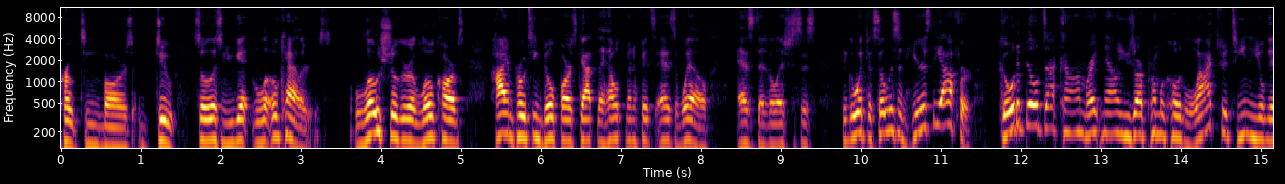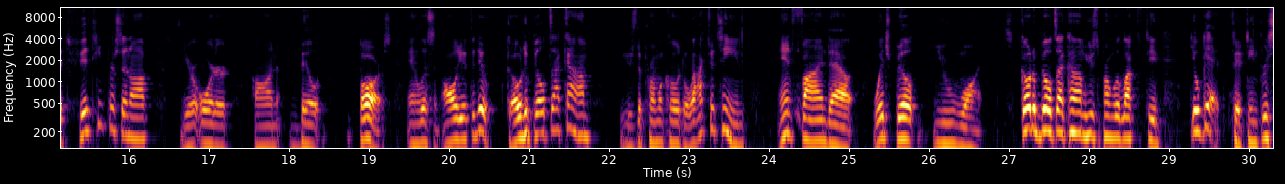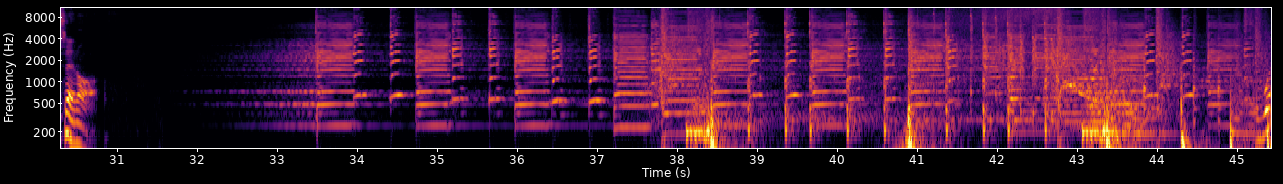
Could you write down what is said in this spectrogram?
protein bars do. So listen, you get low calories, low sugar, low carbs, high in protein. Built bars got the health benefits as well as the deliciousness to go with it. So listen, here's the offer. Go to built.com right now, use our promo code LOCKED15 and you'll get 15% off your order on built bars. And listen, all you have to do, go to built.com, use the promo code LOCKED15 and find out which built you want. So go to built.com, use the promo code LOCKED15, you'll get 15% off.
